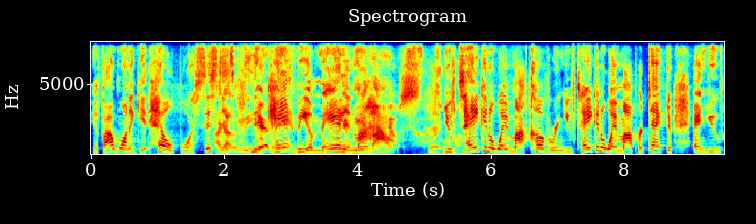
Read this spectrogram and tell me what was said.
if I want to get help or assistance, there can't man. be a man Can't in my in my house. Right. You've taken away my covering. You've taken away my protector, and you've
